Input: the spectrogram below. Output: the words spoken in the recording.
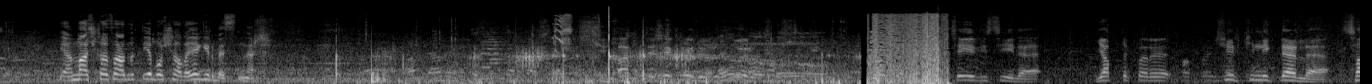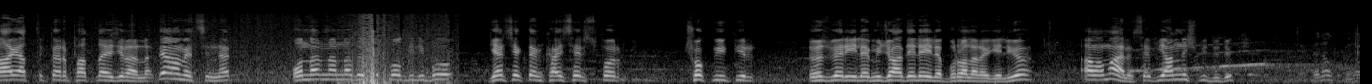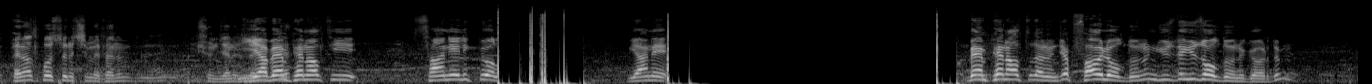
Yani maç kazandık diye boş havaya girmesinler. Teşekkür ediyoruz. Buyurun. Seyircisiyle, yaptıkları çirkinliklerle, sahaya attıkları patlayıcılarla devam etsinler. Onların anladığı futbol dili bu. Gerçekten Kayseri Spor çok büyük bir özveriyle, mücadeleyle buralara geliyor. Ama maalesef yanlış bir düdük. Penaltı pozisyonu için mi efendim? Düşünceniz Ya ben özellikle? penaltıyı saniyelik bir olay. Yani ben penaltıdan önce faul olduğunun yüzde yüz olduğunu gördüm.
